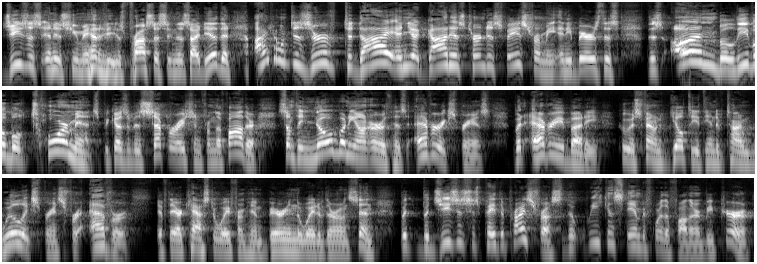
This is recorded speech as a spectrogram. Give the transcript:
Jesus, in his humanity, is processing this idea that I don't deserve to die, and yet God has turned his face from me, and he bears this, this unbelievable torment because of his separation from the Father, something nobody on earth has ever experienced, but everybody who is found guilty at the end of time will experience forever if they are cast away from him, bearing the weight of their own sin. But, but Jesus has paid the price for us so that we can stand before the Father and be pure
